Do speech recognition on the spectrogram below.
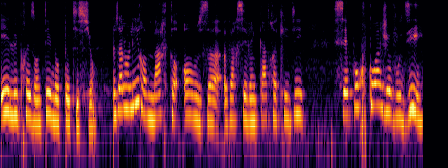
et lui présenter nos pétitions. Nous allons lire Marc 11, verset 24 qui dit, C'est pourquoi je vous dis,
